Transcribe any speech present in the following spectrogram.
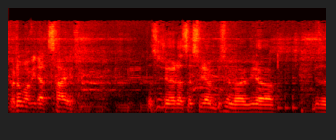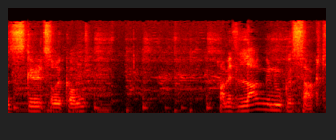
Wird doch mal wieder Zeit. Das ist ja, dass jetzt wieder ein bisschen mal wieder dieses Skill zurückkommt. Haben jetzt lang genug gesackt.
